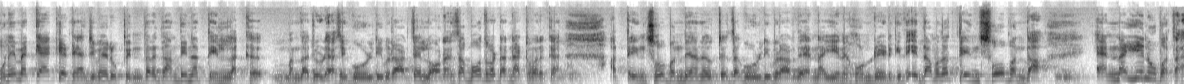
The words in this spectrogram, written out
ਹੁਣੇ ਮੈਂ ਕਹਿ ਕੇ ਹਟਿਆ ਜਿਵੇਂ ਰੁਪਿੰਦਰ ਗਾਂਧੀ ਨਾਲ 3 ਲੱਖ ਬੰਦਾ ਜੁੜਿਆ ਸੀ ਗੋਲਡੀ ਬਰਾਡ ਤੇ ਲਾਰੈਂਸ ਦਾ ਬਹੁਤ ਵੱਡਾ ਨੈਟਵਰਕ ਹੈ। ਆ 300 ਬੰਦਿਆਂ ਦੇ ਉੱਤੇ ਤਾਂ ਗੋਲਡੀ ਬਰਾਡ ਦੇ ਐਨਆਈਏ ਨੇ ਹੁਣ ਰੇਡ ਕੀਤੀ ਇਦਾਂ ਮਤਲਬ 300 ਬੰਦਾ। ਐਨਆਈਏ ਨੂੰ ਪਤਾ।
